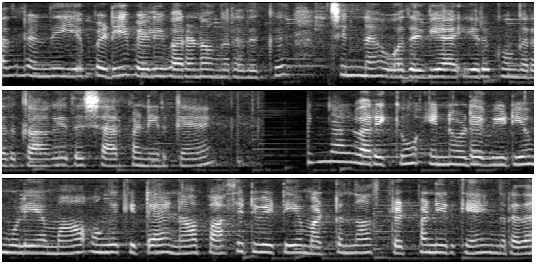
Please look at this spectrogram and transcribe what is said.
அதுலேருந்து எப்படி வெளிவரணுங்கிறதுக்கு சின்ன உதவியாக இருக்குங்கிறதுக்காக இதை ஷேர் பண்ணியிருக்கேன். இந்நாள் வரைக்கும் என்னோடய வீடியோ மூலியமாக உங்ககிட்ட நான் பாசிட்டிவிட்டியை மட்டும்தான் ஸ்ப்ரெட் பண்ணியிருக்கேங்கிறத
